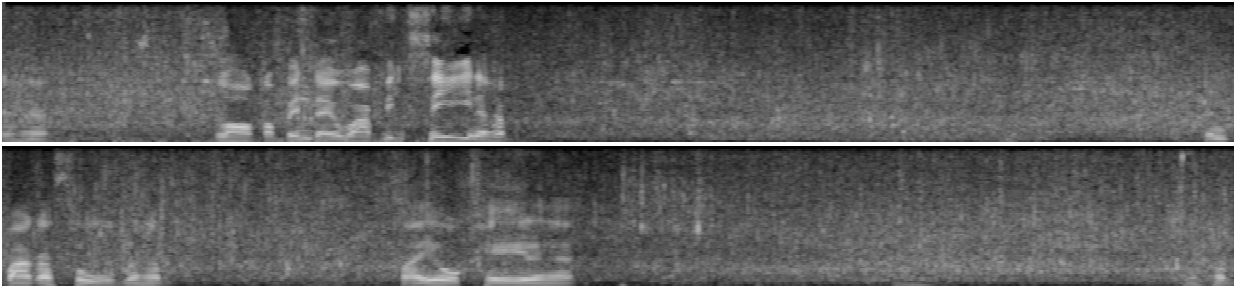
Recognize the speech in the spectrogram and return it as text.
นะฮะลอกก็เป็นไดว่าพิกซี่นะครับ เป็นปลากระสูบนะครับไซส์โอเคเลยฮะนะครับ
